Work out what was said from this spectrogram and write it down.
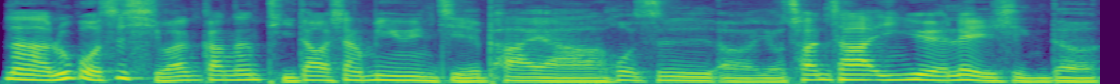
那如果是喜欢刚刚提到像命运节拍啊，或是呃有穿插音乐类型的。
